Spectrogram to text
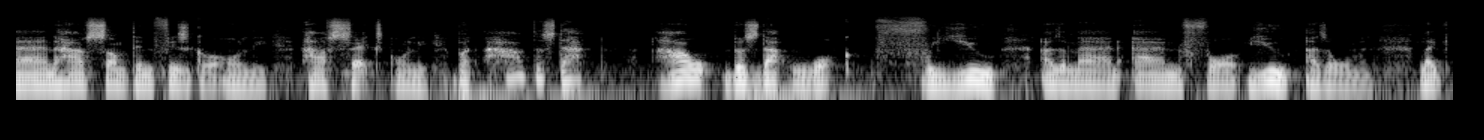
and have something physical only, have sex only. But how does that how does that work for you as a man and for you as a woman? Like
